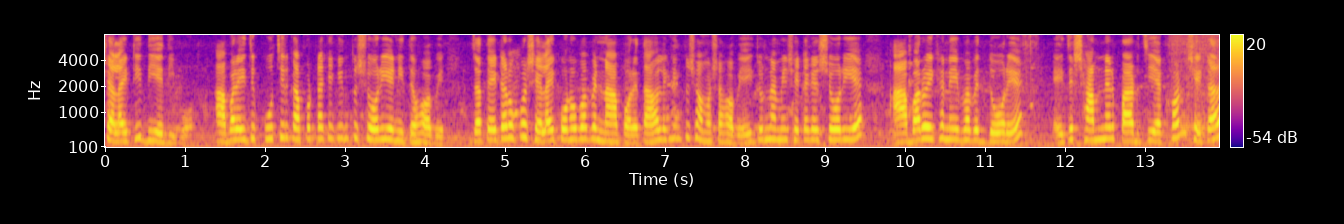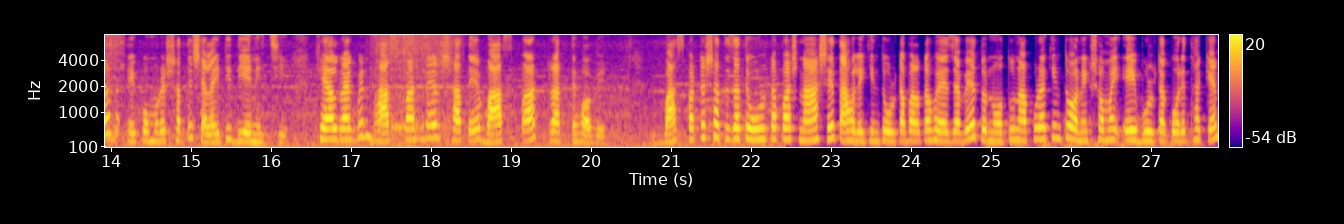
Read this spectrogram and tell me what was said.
সেলাইটি দিয়ে দিব। আবার এই যে কুচির কাপড়টাকে কিন্তু সরিয়ে নিতে হবে। যাতে এটার উপর সেলাই কোনোভাবে না পড়ে, তাহলে কিন্তু সমস্যা হবে। এই জন্য আমি সেটাকে সরিয়ে আবারও এখানে এইভাবে দৌড়ে এই যে সামনের পার্ট যে এখন সেটার এই কোমরের সাথে সেলাইটি দিয়ে নিচ্ছি। খেয়াল রাখবেন ভাস পাটের সাথে বাস পাট রাখতে হবে। বাস পাটের সাথে যাতে উল্টা পাশ না আসে, তাহলে কিন্তু উল্টাপাল্টা হয়ে যাবে। তো নতুন আপুরা কিন্তু অনেক সময় এই ভুলটা করে থাকেন।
